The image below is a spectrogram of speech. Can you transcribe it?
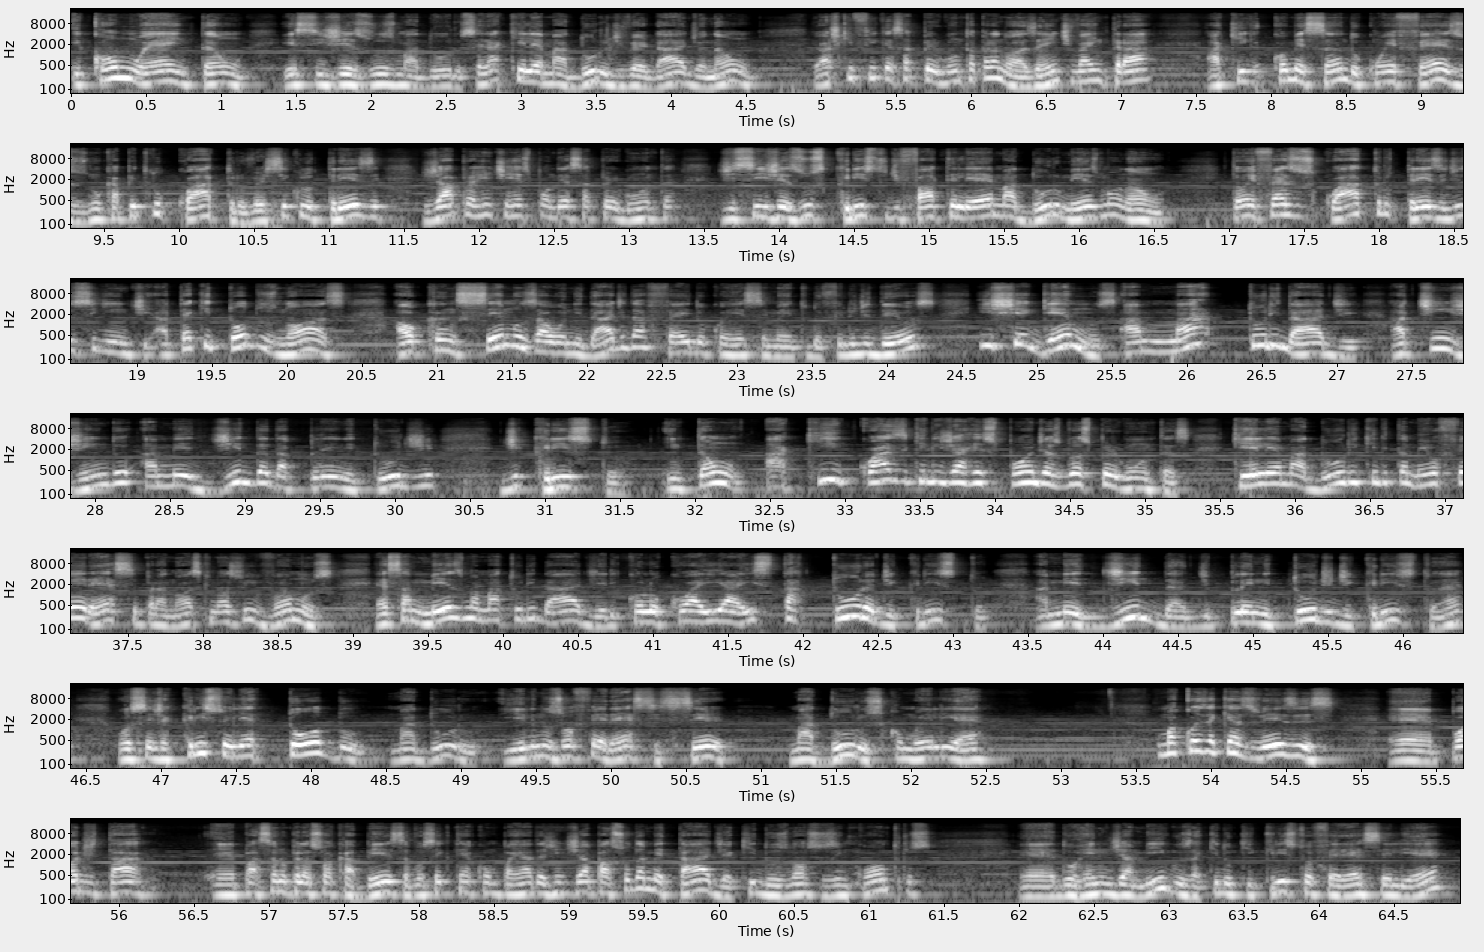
E como é então esse Jesus maduro? Será que ele é maduro de verdade ou não? Eu acho que fica essa pergunta para nós. A gente vai entrar aqui começando com Efésios, no capítulo 4, versículo 13, já para a gente responder essa pergunta de se Jesus Cristo de fato ele é maduro mesmo ou não. Então, Efésios 4, 13 diz o seguinte: Até que todos nós alcancemos a unidade da fé e do conhecimento do Filho de Deus e cheguemos à maturidade maturidade, atingindo a medida da plenitude de Cristo. Então, aqui quase que ele já responde as duas perguntas, que ele é maduro e que ele também oferece para nós que nós vivamos essa mesma maturidade. Ele colocou aí a estatura de Cristo, a medida de plenitude de Cristo, né? Ou seja, Cristo ele é todo maduro e ele nos oferece ser maduros como ele é. Uma coisa que às vezes é, pode estar tá é, passando pela sua cabeça, você que tem acompanhado, a gente já passou da metade aqui dos nossos encontros é, do reino de amigos, aqui do que Cristo oferece, ele é.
